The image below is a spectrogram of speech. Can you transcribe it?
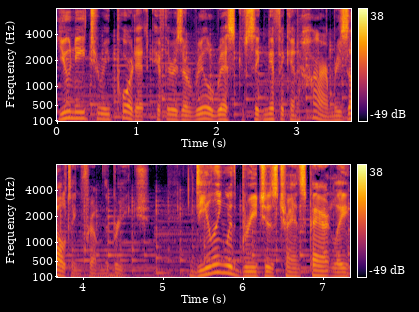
you need to report it if there is a real risk of significant harm resulting from the breach. Dealing with breaches transparently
